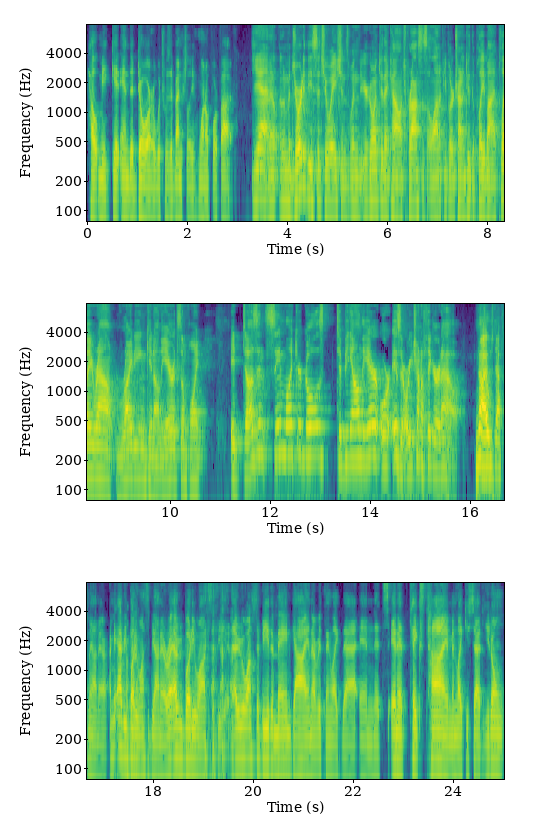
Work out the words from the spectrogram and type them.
helped me get in the door, which was eventually 1045. Yeah, and a majority of these situations, when you're going through that college process, a lot of people are trying to do the play-by-play route, writing, get on the air at some point. It doesn't seem like your goal is to be on the air, or is it? Or are you trying to figure it out? No, it was definitely on air. I mean, everybody Okay. wants to be on air, right? Everybody wants to be it. Everyone wants to be the main guy and everything like that. And it's and it takes time. And like you said, you don't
